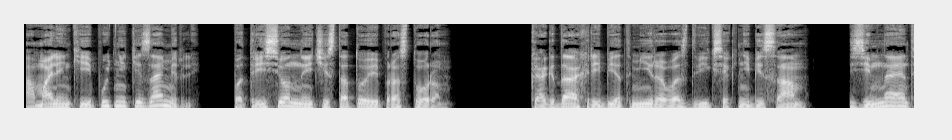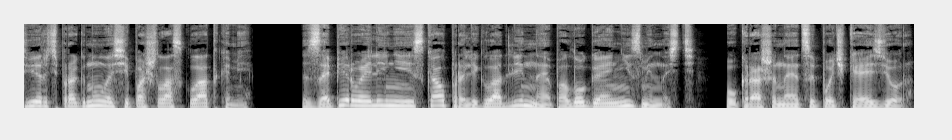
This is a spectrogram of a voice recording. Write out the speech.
А маленькие путники замерли, потрясенные чистотой и простором. Когда хребет мира воздвигся к небесам, земная твердь прогнулась и пошла складками. За первой линией скал пролегла длинная пологая низменность, украшенная цепочкой озер.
